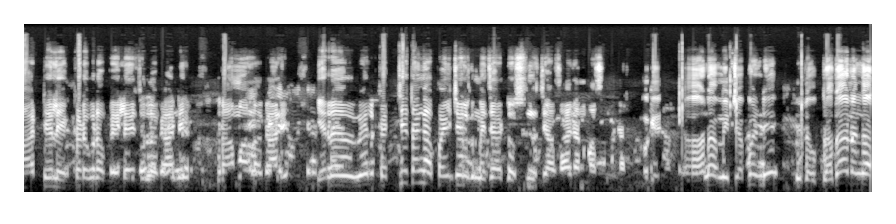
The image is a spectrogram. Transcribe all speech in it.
పార్టీలు ఎక్కడ కూడా విలేజ్లో కానీ గ్రామాల్లో కానీ ఇరవై వేలు ఖచ్చితంగా పైచేలకు మెజార్టీ వస్తుంది సాగన్ బాసన్న ఓకే. అన్న మీరు చెప్పండి. ఇటు ప్రధానంగా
